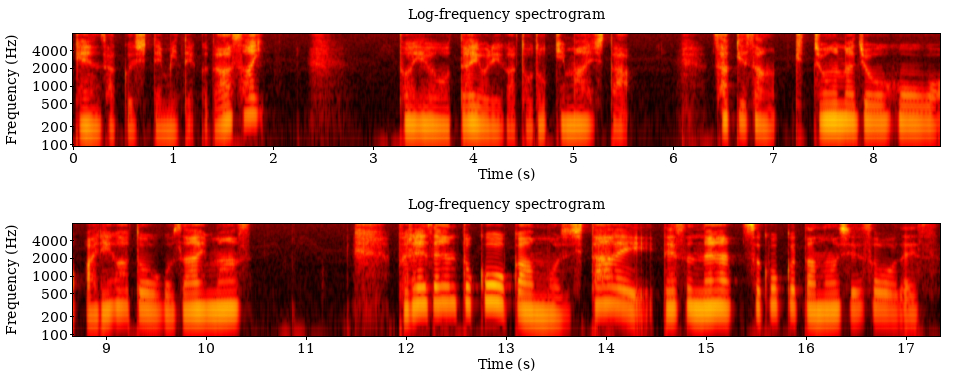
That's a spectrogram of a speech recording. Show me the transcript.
検索してみてくださいというお便りが届きました。さきさん貴重な情報をありがとうございます。プレゼント交換もしたいですね。すごく楽しそうです、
